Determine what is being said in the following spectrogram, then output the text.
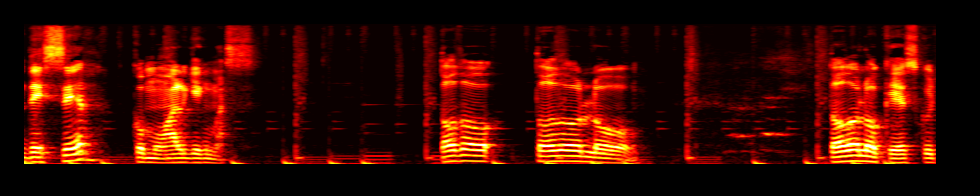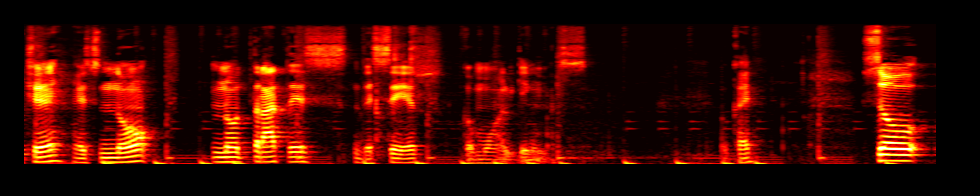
de ser como alguien más. Todo, todo lo, todo lo que escuché es no, no trates de ser como alguien más. Ok. So,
